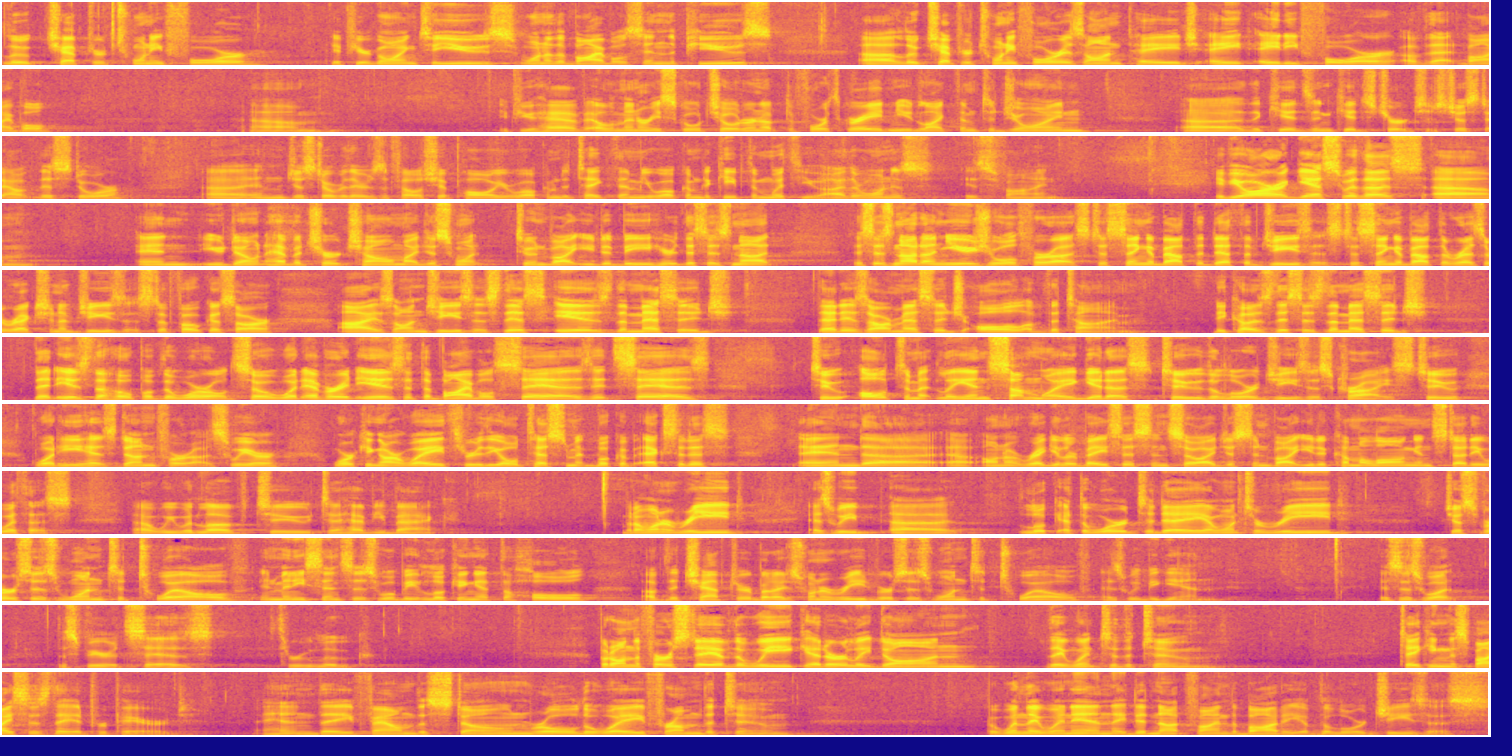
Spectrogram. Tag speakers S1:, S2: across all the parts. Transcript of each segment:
S1: Luke chapter 24. If you're going to use one of the Bibles in the pews, uh, Luke chapter 24 is on page 884 of that Bible. Um, if you have elementary school children up to fourth grade and you'd like them to join uh, the kids in Kids Church, it's just out this door. Uh, and just over there is the fellowship hall. You're welcome to take them. You're welcome to keep them with you. Either one is, is fine. If you are a guest with us um, and you don't have a church home, I just want to invite you to be here. This is not. This is not unusual for us to sing about the death of Jesus, to sing about the resurrection of Jesus, to focus our eyes on Jesus. This is the message that is our message all of the time, because this is the message that is the hope of the world. So, whatever it is that the Bible says, it says to ultimately, in some way, get us to the Lord Jesus Christ, to what he has done for us. We are working our way through the Old Testament book of Exodus and uh, uh, on a regular basis. And so I just invite you to come along and study with us. Uh, we would love to, to have you back. But I want to read, as we uh, look at the word today, I want to read just verses 1 to 12. In many senses, we'll be looking at the whole of the chapter, but I just want to read verses 1 to 12 as we begin. This is what the Spirit says through Luke. But on the first day of the week, at early dawn, they went to the tomb, taking the spices they had prepared. And they found the stone rolled away from the tomb. But when they went in, they did not find the body of the Lord Jesus.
